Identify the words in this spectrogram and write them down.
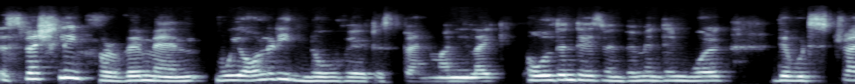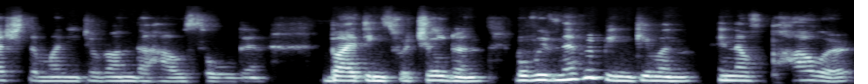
especially for women, we already know where to spend money. Like olden days when women didn't work, they would stretch the money to run the household and buy things for children. But we've never been given enough power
